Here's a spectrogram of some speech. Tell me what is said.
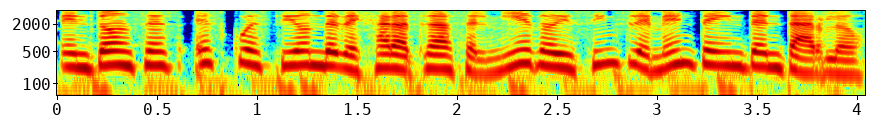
Entonces es cuestión de dejar atrás el miedo y simplemente intentarlo.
